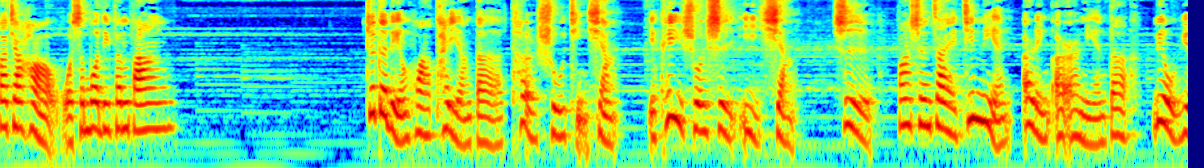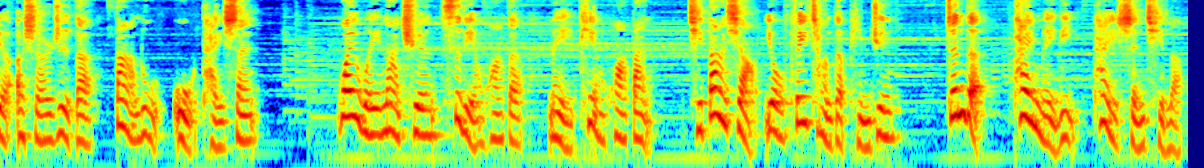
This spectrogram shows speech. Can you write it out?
大家好，我是茉莉芬芳。这个莲花太阳的特殊景象，也可以说是异象，是发生在今年二零二二年的六月二十二日的大陆五台山。外围那圈四莲花的每片花瓣，其大小又非常的平均，真的太美丽、太神奇了。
